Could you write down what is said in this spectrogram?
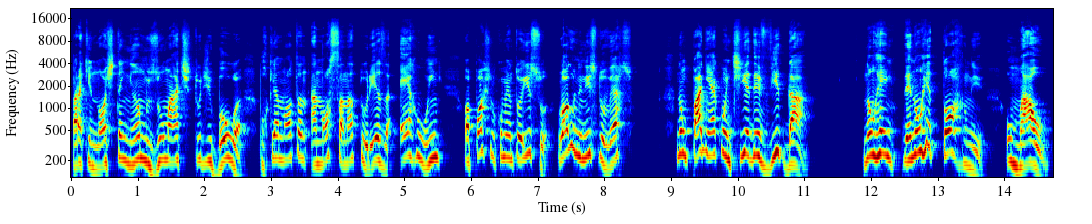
para que nós tenhamos uma atitude boa, porque a, nota, a nossa natureza é ruim. O apóstolo comentou isso logo no início do verso. Não paguem a quantia devida. Não, re, não retorne o mal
